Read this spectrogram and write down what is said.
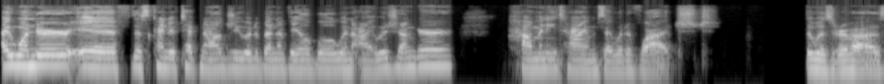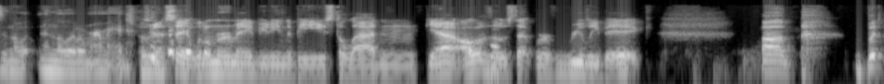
I wonder if this kind of technology would have been available when I was younger, how many times I would have watched The Wizard of Oz and the and the Little Mermaid. I was gonna say Little Mermaid, Beauty and the Beast, Aladdin, yeah, all of those that were really big. Um, but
